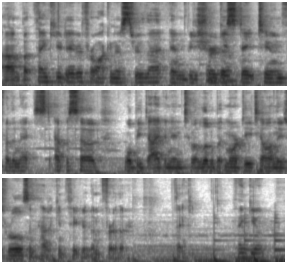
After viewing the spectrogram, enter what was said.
Um, but thank you, David, for walking us through that. And be sure Thank to you. stay tuned for the next episode. We'll be diving into a little bit more detail on these rules and how to configure them further. Thank you. Thank you.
